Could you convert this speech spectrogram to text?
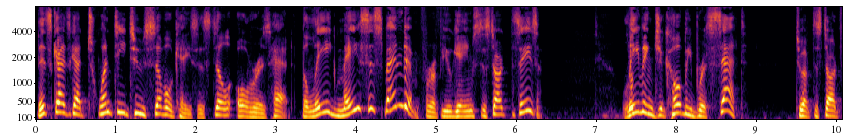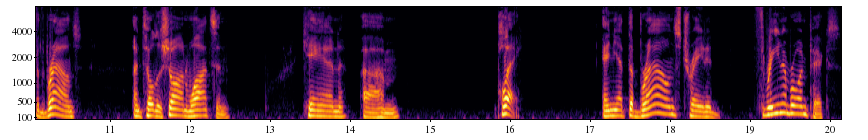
This guy's got 22 civil cases still over his head. The league may suspend him for a few games to start the season, leaving Jacoby Brissett to have to start for the Browns until Deshaun Watson can um, play. And yet the Browns traded three number one picks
